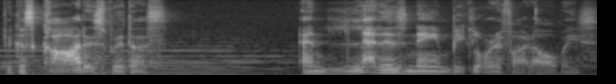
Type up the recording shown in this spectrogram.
because God is with us. And let His name be glorified always.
